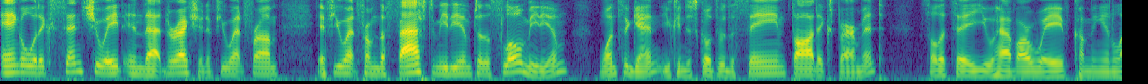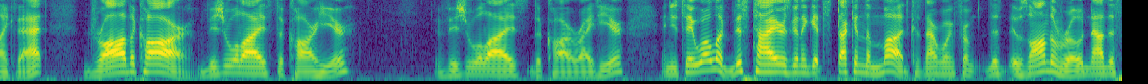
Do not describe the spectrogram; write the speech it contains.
angle would accentuate in that direction. If you went from if you went from the fast medium to the slow medium, once again, you can just go through the same thought experiment. So let's say you have our wave coming in like that. Draw the car. Visualize the car here visualize the car right here. And you'd say, well, look, this tire is going to get stuck in the mud because now we're going from this, it was on the road. Now this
